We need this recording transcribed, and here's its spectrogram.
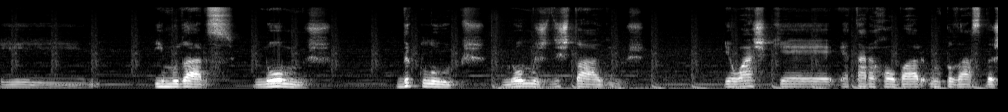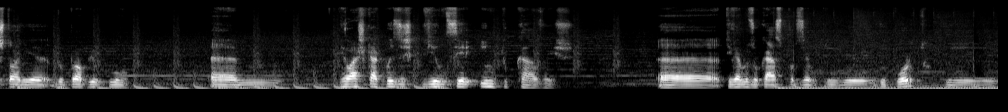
e, e mudar-se nomes de clubes, nomes de estádios. Eu acho que é, é estar a roubar um pedaço da história do próprio clube. Um, eu acho que há coisas que deviam ser intocáveis. Uh, tivemos o caso, por exemplo, do, do Porto, que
